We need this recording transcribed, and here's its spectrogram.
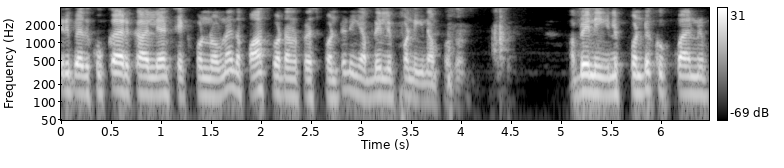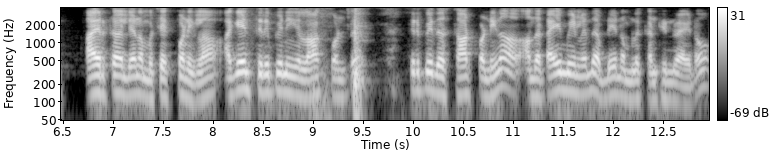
திருப்பி அது குக்காக இருக்கா இல்லையான்னு செக் பண்ணோம்னா இந்த பாஸ் பட்டனை ப்ரெஸ் பண்ணிட்டு நீங்கள் அப்படியே லிஃப்ட் பண்ணிங்கன்னா போதும். அப்படியே நீங்கள் லிஃப்ட் பண்ணிட்டு குக் பண்ணி ஆயிருக்கா இல்லையா நம்ம செக் பண்ணிக்கலாம். அகைன் திருப்பி நீங்கள் லாக் பண்ணிட்டு திருப்பி இதை ஸ்டார்ட் பண்ணிங்கன்னா அந்த டைமிங்லேருந்து அப்படியே நம்மளுக்கு கண்டினியூ ஆகிடும்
